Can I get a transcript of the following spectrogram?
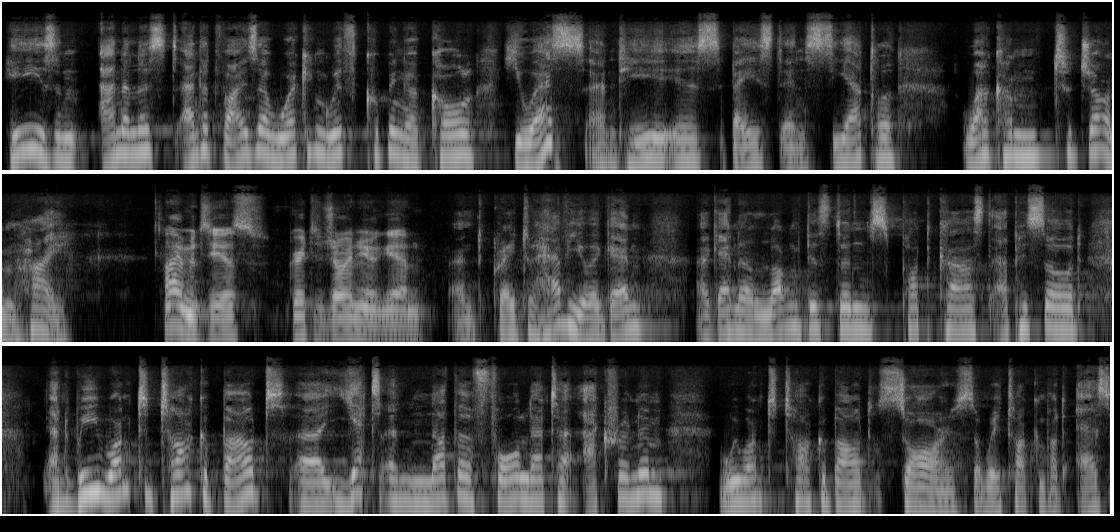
He is an analyst and advisor working with KuppingerCole US, and he is based in Seattle. Welcome to John. Hi. Hi, Matthias. Great to join you again. And great to have you again. Again, a long distance podcast episode. And we want to talk about uh, yet another four letter acronym. We want to talk about SOAR. So we're talking about S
